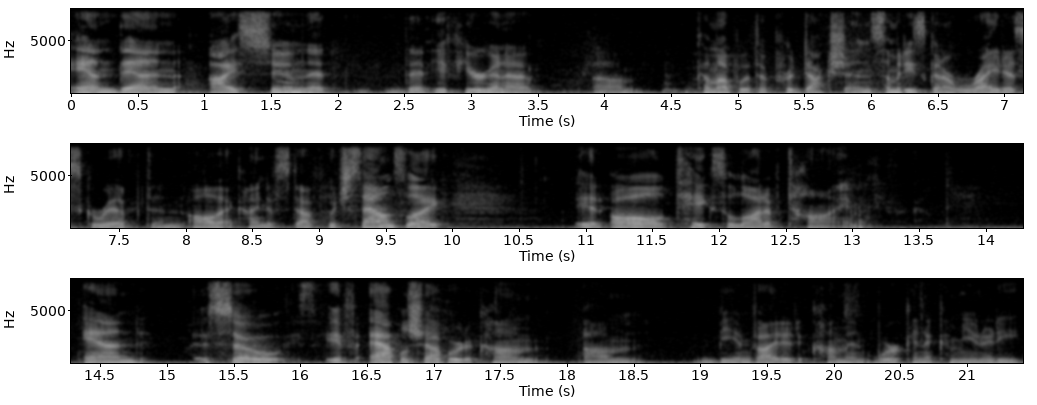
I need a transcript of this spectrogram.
And then I assume that, that if you're gonna, um, come up with a production, somebody's gonna write a script and all that kind of stuff, which sounds like it all takes a lot of time. And so if Appalshop were to come, um, be invited to come and work in a community,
